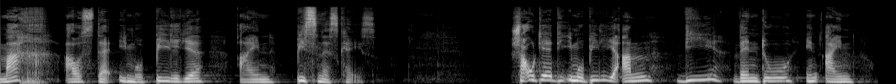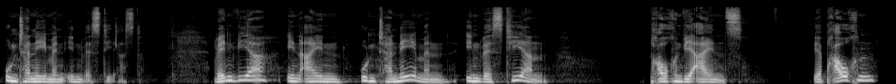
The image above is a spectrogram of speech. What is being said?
Mach aus der Immobilie ein Business Case. Schau dir die Immobilie an, wie wenn du in ein Unternehmen investierst. Wenn wir in ein Unternehmen investieren, brauchen wir eins. Wir brauchen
